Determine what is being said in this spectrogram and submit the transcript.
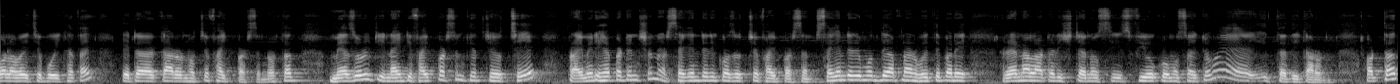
বলা হয়েছে বই খাতায়। এটার কারণ হচ্ছে ফাইভ পার্সেন্ট অর্থাৎ মেজরিটি নাইনটি ফাইভ পার্সেন্ট ক্ষেত্রে হচ্ছে প্রাইমারি হাইপারটেনশন আর সেকেন্ডারি কজ হচ্ছে ফাইভ পার্সেন্ট সেকেন্ডারির মধ্যে আপনার হইতে পারে রেনাল আটারি স্ট্যানোসিস ফিওক্রোমোসাইটোমা ইত্যাদি কারণ। অর্থাৎ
